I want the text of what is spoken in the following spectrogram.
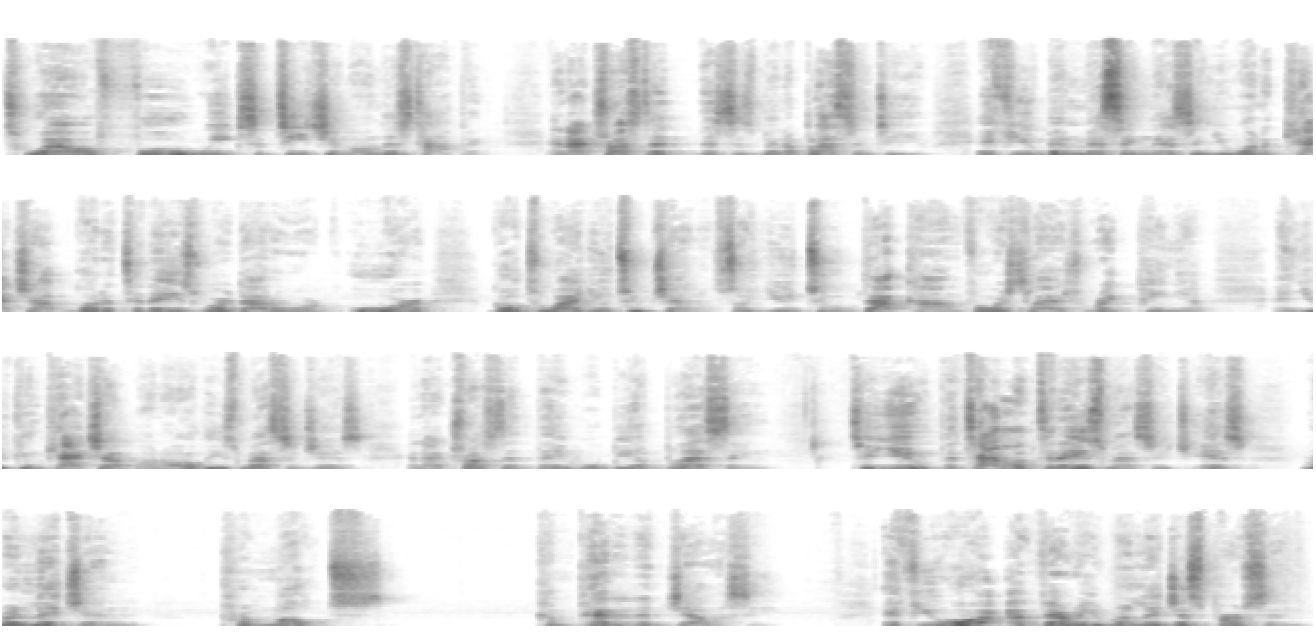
12 full weeks of teaching on this topic. And I trust that this has been a blessing to you. If you've been missing this and you want to catch up, go to today'sword.org or go to our YouTube channel. So youtube.com forward slash Rick Pina, and you can catch up on all these messages. And I trust that they will be a blessing to you. The title of today's message is Religion Promotes Competitive Jealousy. If you are a very religious person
